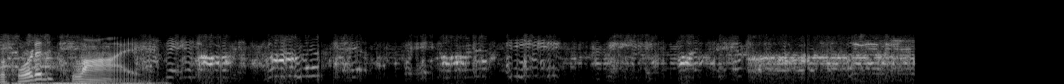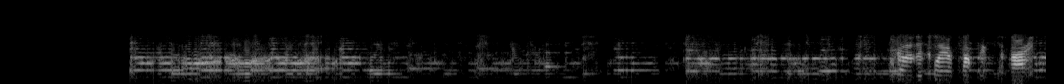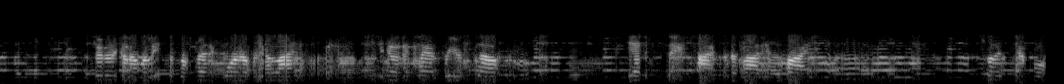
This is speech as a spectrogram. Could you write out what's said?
Recorded live. To declare something tonight. Literally going to release the prophetic word over your life. You're going to declare for yourself, yet at the same time for the body of Christ. It's really simple.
